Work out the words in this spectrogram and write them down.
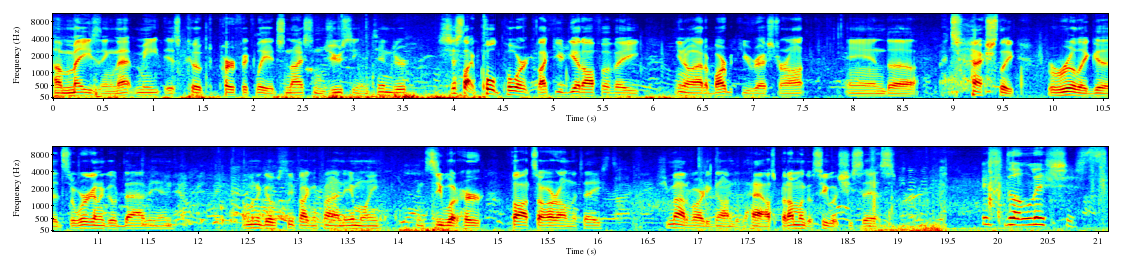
amazing. That meat is cooked perfectly. It's nice and juicy and tender. It's just like pulled pork like you'd get off of a, you know, at a barbecue restaurant. And uh, it's actually really good. So we're gonna go dive in. I'm gonna go see if I can find Emily and see what her thoughts are on the taste. She might have already gone to the house, but I'm gonna go see what she says. It's delicious.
